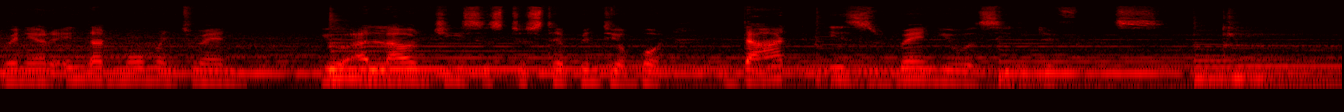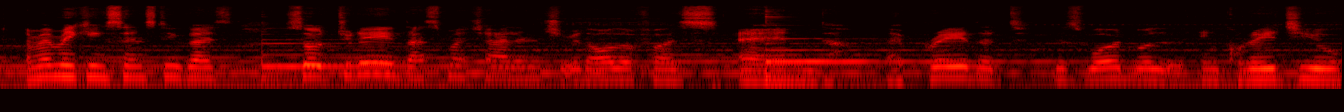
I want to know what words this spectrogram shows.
when you're in that moment when you allow Jesus to step into your boat. That is when you will see the difference. Am I making sense to you guys? So, today, that's my challenge with all of us. And I pray that this word will encourage you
